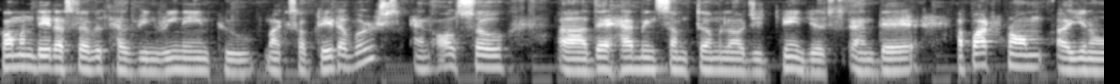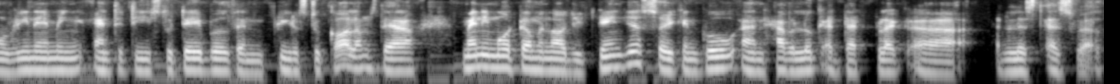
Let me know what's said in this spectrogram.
Common Data Service has been renamed to Microsoft Dataverse, and also uh, there have been some terminology changes. And there, apart from uh, you know renaming entities to tables and fields to columns, there are many more terminology changes. So you can go and have a look at that uh, list as well.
